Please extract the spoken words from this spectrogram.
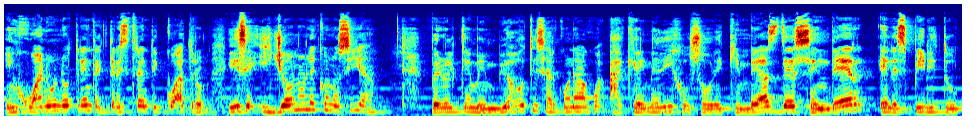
En Juan 1, 33 y 34. Y dice, y yo no le conocía, pero el que me envió a bautizar con agua, aquel me dijo, sobre quien veas descender el Espíritu,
